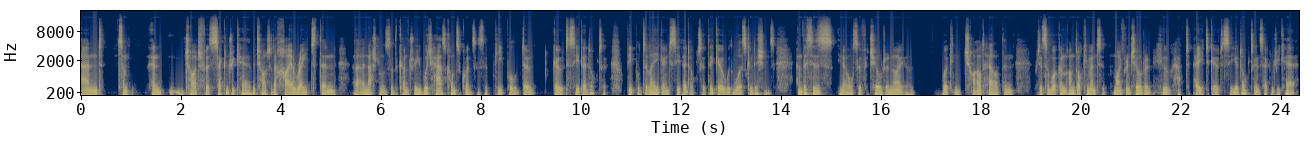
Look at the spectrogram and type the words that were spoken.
and some and charged for secondary care, They're charged at a higher rate than uh, nationals of the country, which has consequences that people don't go to see their doctor. People delay going to see their doctor. They go with worse conditions. And this is, you know, also for children. I, I work in child health and we're did some work on undocumented migrant children who have to pay to go to see a doctor in secondary care.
